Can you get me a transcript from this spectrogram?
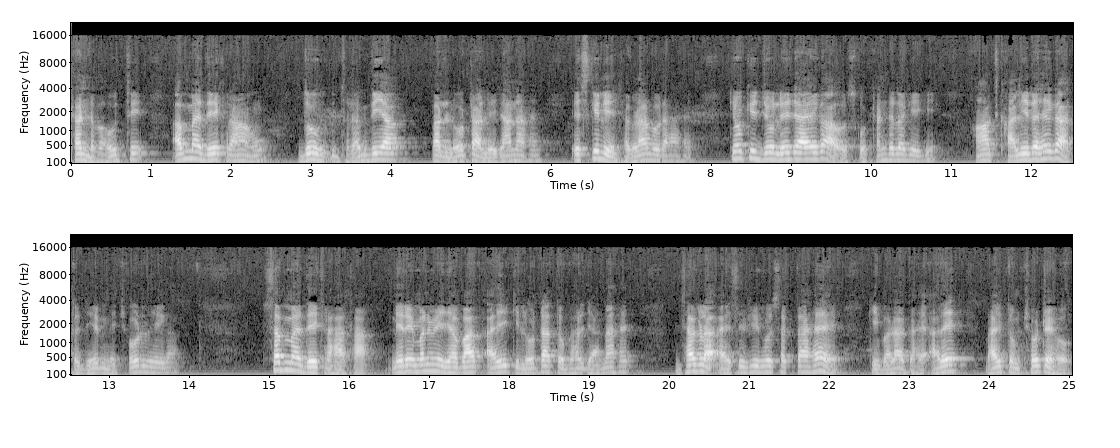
ठंड बहुत थी। अब मैं देख रहा हूँ, दूध रख दिया, पर लोटा ले जाना है। इसके लिए झगड़ा हो रहा है, क्योंकि जो ले जाएगा, उसको ठंड लगेगी। हाथ खाली रहेगा तो जेब में छोड़ लेगा सब मैं देख रहा था। मेरे मन में यह बात आई कि लोटा तो घर जाना है। झगड़ा ऐसे भी हो सकता है कि बड़ा कहे, अरे, भाई तुम छोटे हो,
